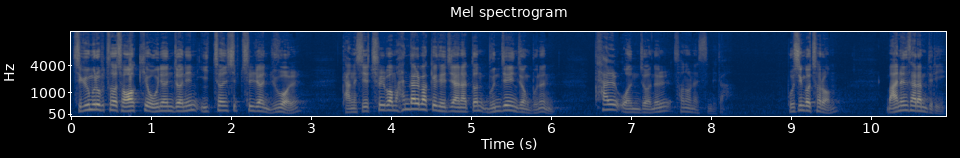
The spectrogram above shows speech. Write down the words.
지금으로부터 정확히 5년 전인 2017년 6월 당시 출범 한 달밖에 되지 않았던 문재인 정부는 탈원전을 선언했습니다. 보신 것처럼 많은 사람들이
